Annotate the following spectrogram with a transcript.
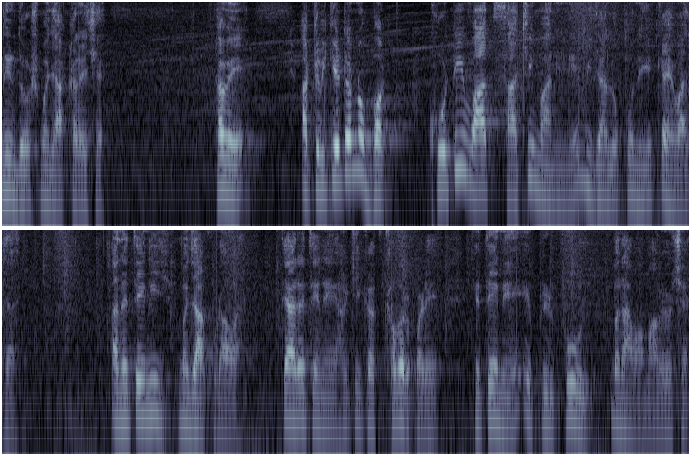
નિર્દોષ મજાક કરે છે. હવે, આ ક્રિકેટરનો ભક્ત ખોટી વાત સાચી માનીને બીજા લોકોને કહેવા જાય અને તેની જ મજાક ઉડાવાય. ત્યારે તેને હકીકત ખબર પડે કે તેને એપ્રિલ ફૂલ બનાવવામાં આવ્યો છે.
